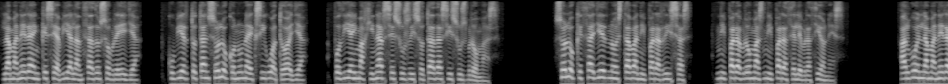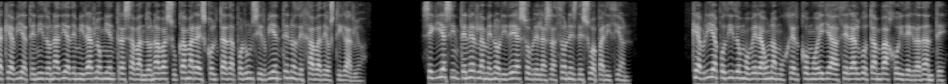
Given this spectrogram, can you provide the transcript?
la manera en que se había lanzado sobre ella, cubierto tan solo con una exigua toalla, podía imaginarse sus risotadas y sus bromas. Solo que Zayed no estaba ni para risas, ni para bromas ni para celebraciones. Algo en la manera que había tenido Nadia de mirarlo mientras abandonaba su cámara escoltada por un sirviente no dejaba de hostigarlo. Seguía sin tener la menor idea sobre las razones de su aparición. ¿Qué habría podido mover a una mujer como ella a hacer algo tan bajo y degradante,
